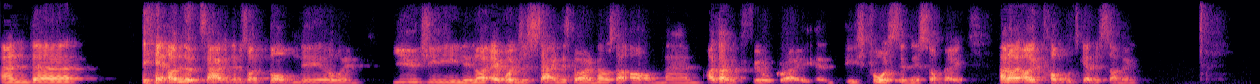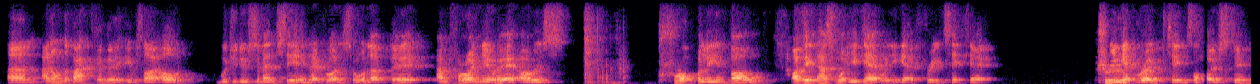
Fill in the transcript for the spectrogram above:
And uh, yeah, I looked out and there was like Bob Neale and Eugene and like everyone just sat in this garden. And I was like, oh man, I don't feel great. And he's forcing this on me. And I, I cobbled together something. Um, and on the back of it, he was like, oh, would you do some MCing? Everyone sort of loved it. And before I knew it, I was properly involved. I think that's what you get when you get a free ticket. true. You get roped into hosting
